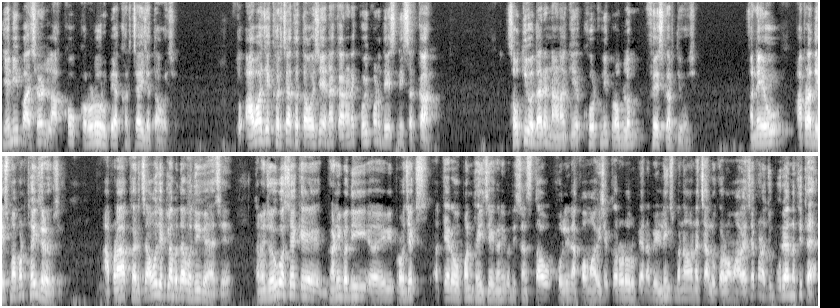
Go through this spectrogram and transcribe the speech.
જેની પાછળ લાખો કરોડો રૂપિયા ખર્ચાઈ જતા હોય છે. તો આવા જે ખર્ચા થતા હોય છે, એના કારણે કોઈ પણ દેશની સરકાર સૌથી વધારે નાણાકીય ખોટની પ્રોબ્લેમ ફેસ કરતી હોય છે. અને એવું આપણા દેશમાં પણ થઈ જ રહ્યું છે. આપણા ખર્ચાઓ જ એટલા બધા વધી ગયા છે તમે જોયું હશે કે ઘણી બધી એવી પ્રોજેક્ટ્સ અત્યારે ઓપન થઈ છે. ઘણી બધી સંસ્થાઓ ખોલી નાખવામાં આવી છે. કરોડો રૂપિયાના બિલ્ડિંગ્સ બનાવવાના ચાલુ કરવામાં આવ્યા છે, પણ હજુ પૂરા નથી થયા.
